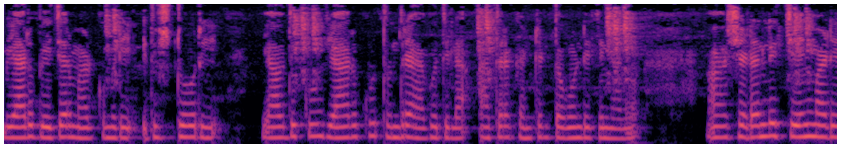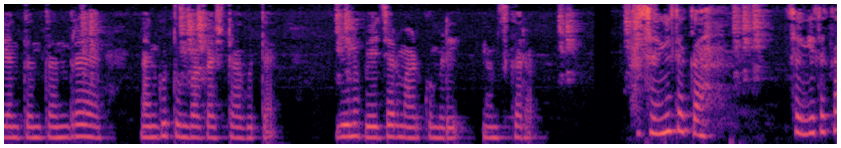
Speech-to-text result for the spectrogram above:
ಯಾರು ಬೇಜಾರು ಮಾಡ್ಕೊಂಬಿಡಿ, ಇದು ಸ್ಟೋರಿ ಯಾವುದಕ್ಕೂ, ಯಾರಿಗೂ ತೊಂದರೆ ಆಗೋದಿಲ್ಲ. ಆ ಥರ ಕಂಟೆಂಟ್ ತೊಗೊಂಡಿದ್ದೀನಿ ನಾನು. ಸಡನ್ಲಿ ಚೇಂಜ್ ಮಾಡಿ ಅಂತಂತಂದರೆ ನನಗೂ ತುಂಬ ಕಷ್ಟ ಆಗುತ್ತೆ. ಏನು ಬೇಜಾರು ಮಾಡ್ಕೊಂಬಿಡಿ. ನಮಸ್ಕಾರ. ಸಂಗೀತಕ್ಕ ಸಂಗೀತಕ್ಕ.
